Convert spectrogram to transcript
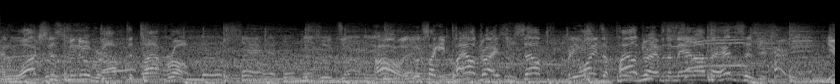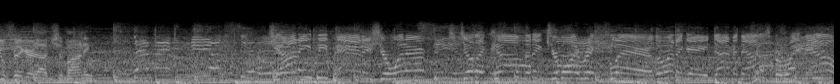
And watch this maneuver off the top rope. Oh, it looks like he pile drives himself, but he winds up pile driving the man off the head scissors. You figure it out, Schiavone. Johnny B. Pan is your winner. still to come, the Nature Boy Ric Flair, the Renegade Diamond Dallas. But right now.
